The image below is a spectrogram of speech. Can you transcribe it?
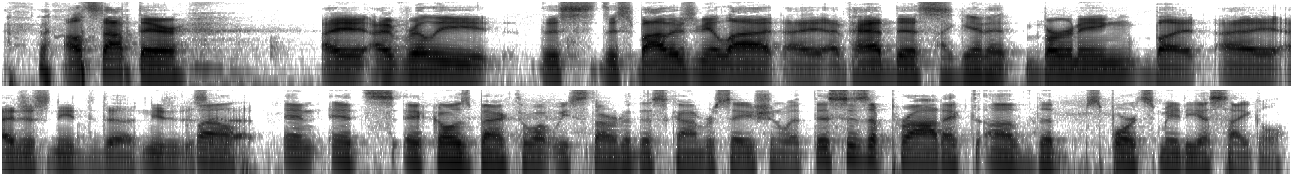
I'll stop there. I, I really, this, this bothers me a lot. I, I've had this I get it. burning, but I I just needed to needed to Well, say that. and it's it goes back to what we started this conversation with. This is a product of the sports media cycle.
